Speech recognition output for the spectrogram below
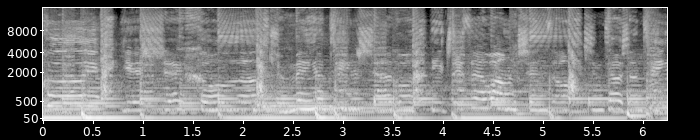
狐狸也邂逅了，却没有停下过，一直在往前走，心跳像听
